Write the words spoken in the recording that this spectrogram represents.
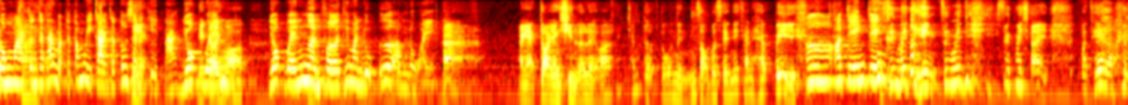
ลงมาใช่จนกระทั่งแบบจะต้องมีการกระตุ้นเศรษฐกิจนะ ยกเนี่ยเว้กำลันงบอกว่ายกเว้นเงินเฟอ้อที่มันดูเอื้ออำนวย อ่าอันเนี้ยจอยยังชินแล้วเลยว่า ฉันเติบโตหนึ่งสองเปอร์เซ็นต์นี่ฉันแฮปปี้เออเอาจริงจริงซึ่งไม่จริง ซึ่งไม่ดีซึ่งไม่ใช่ประเทศเรายัง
